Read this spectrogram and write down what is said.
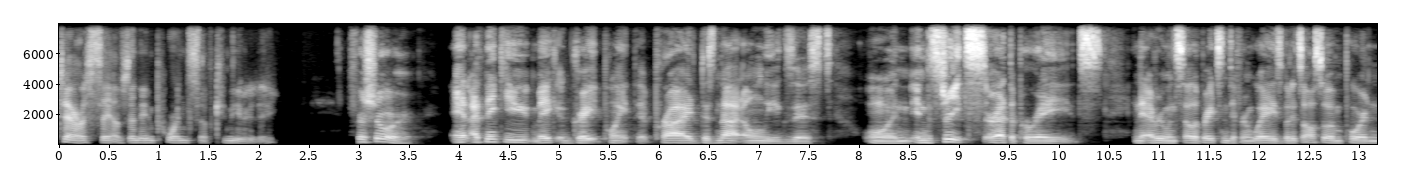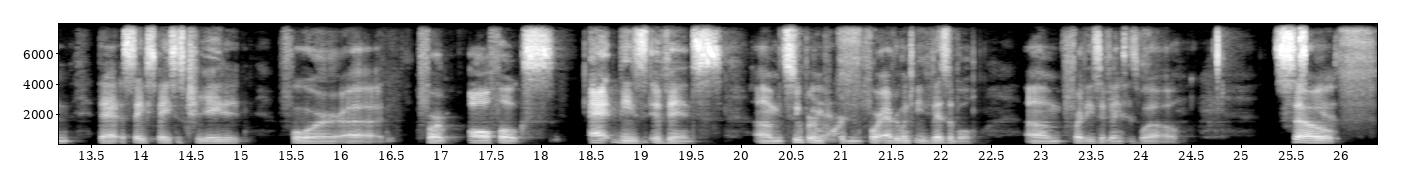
to ourselves and the importance of community. For sure. And I think you make a great point that pride does not only exist on in the streets or at the parades and that everyone celebrates in different ways, but it's also important that a safe space is created for uh, for all folks at these events. Um, it's super yes. important for everyone to be visible um, for these events yes. as well. So yes.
